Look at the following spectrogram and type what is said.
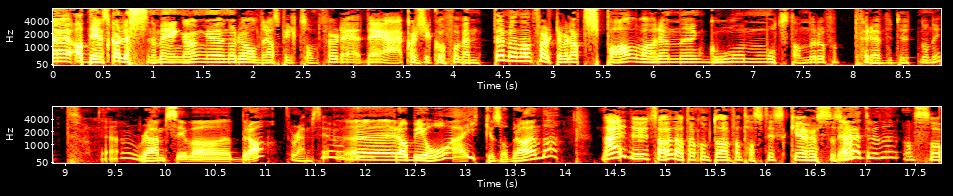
uh, at det skal løsne med en gang eh, når du aldri har spilt sånn før, det, det er kanskje ikke å forvente. Men han følte vel at Spal var en god motstander å få prøvd ut noe nytt. Ja, Ramsey var bra. Ramsey Eh, Rabiot er ikke så bra ennå. Nei, du sa jo det at han kom til å ha en fantastisk høstsesong. Ja, jeg tror det. Og så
